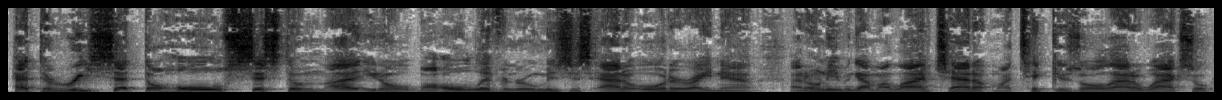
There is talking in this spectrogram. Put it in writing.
had to reset the whole system. I, you know, my whole living room is just out of order right now. I don't even got my live chat up. My ticker's all out of whack. So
